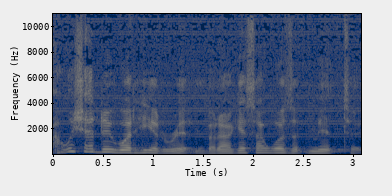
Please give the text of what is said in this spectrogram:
I wish I knew what he had written, but I guess I wasn't meant to.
